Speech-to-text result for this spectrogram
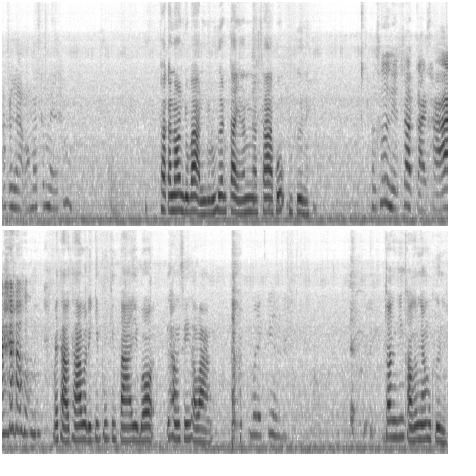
อากระยาออกมาก็ไม่ทั้งพากันนอนอยู่บ้านอยู่เพื่อนใต้น้ำนาซาพุเมื่อคืนนี่ ก็คือเนี่ยชาติกายขาไม่ถาวท้าว่าได้กินปูกินปลาอยู่บ่ทางสีสว่างบริกินตอนกินข้าวกับหยังเมื่อคืนนี่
